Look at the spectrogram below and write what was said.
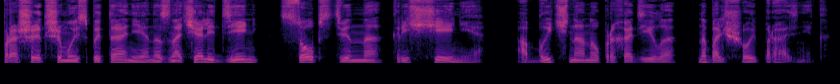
Прошедшему испытание назначали день, собственно, крещения. Обычно оно проходило на большой праздник.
